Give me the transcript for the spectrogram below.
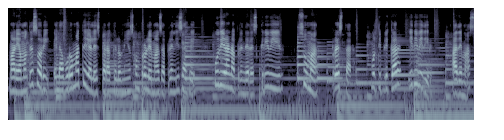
María Montessori elaboró materiales para que los niños con problemas de aprendizaje pudieran aprender a escribir, sumar, restar, multiplicar y dividir. Además,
